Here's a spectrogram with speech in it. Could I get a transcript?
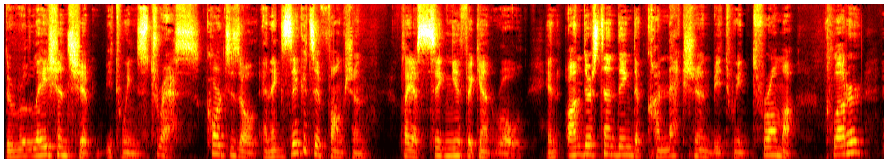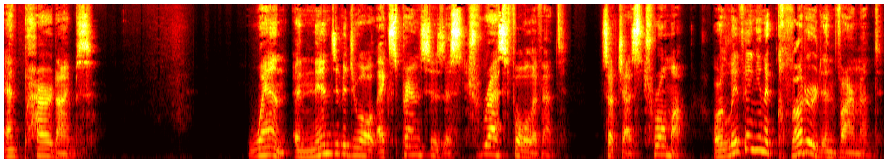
The relationship between stress, cortisol, and executive function play a significant role in understanding the connection between trauma, clutter, and paradigms. When an individual experiences a stressful event, such as trauma or living in a cluttered environment,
